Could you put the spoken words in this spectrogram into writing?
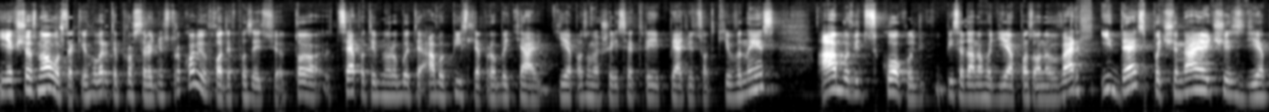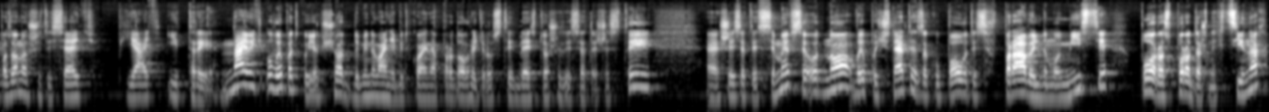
І якщо знову ж таки говорити про середньострокові входи в позицію, то це потрібно робити або після пробиття діапазону 63,5% вниз, або відскоку після даного діапазону вверх, і десь починаючи з діапазону 60. 5,3. Навіть у випадку, якщо домінування біткоїна продовжить рости десь до 66, е, 67, все одно ви почнете закуповуватись в правильному місці по розпродажних цінах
